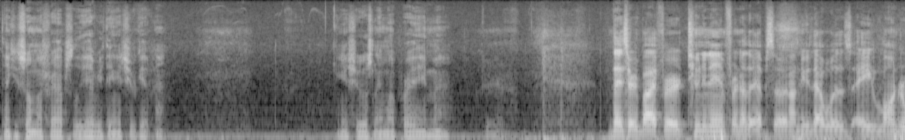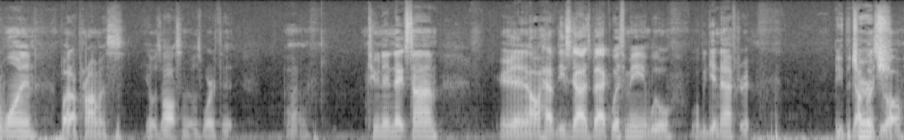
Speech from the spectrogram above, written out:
Thank you so much for absolutely everything that you've given. In Yeshua's name I pray, amen. Thanks everybody for tuning in for another episode. I knew that was a longer one, but I promise it was awesome. It was worth it. Uh, tune in next time, and I'll have these guys back with me, and we'll we'll be getting after it. Be the God church. bless you all.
